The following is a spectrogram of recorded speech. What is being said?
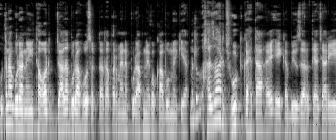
उतना बुरा नहीं था और ज़्यादा बुरा हो सकता था, पर मैंने पूरा अपने को काबू में किया। मतलब हज़ार झूठ कहता है एक अब्यूजर अत्याचारी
